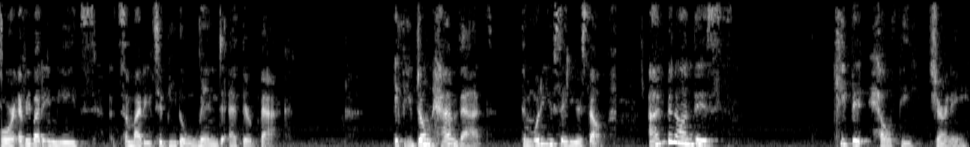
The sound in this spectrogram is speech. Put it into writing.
Or everybody needs somebody to be the wind at their back. If you don't have that, then what do you say to yourself? I've been on this keep it healthy journey.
